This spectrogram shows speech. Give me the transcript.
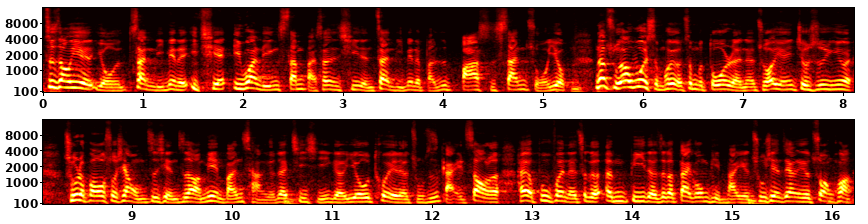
制造业有。有占里面的一千一万零三百三十七人，占里面的百分之八十三左右。那主要为什么会有这么多人呢？主要原因就是因为除了包括说像我们之前知道面板厂有在进行一个优退的组织改造了，还有部分的这个 NB 的这个代工品牌也出现这样一个状况。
